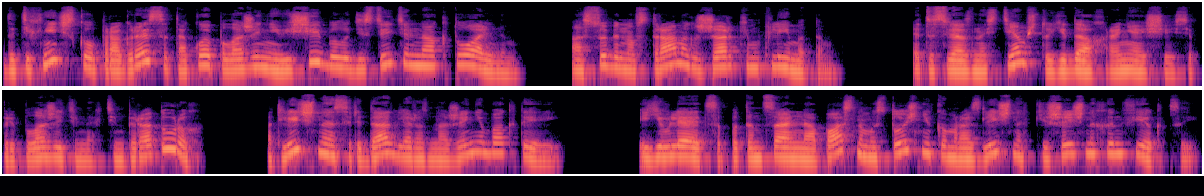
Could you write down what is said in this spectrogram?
До технического прогресса такое положение вещей было действительно актуальным, особенно в странах с жарким климатом. Это связано с тем, что еда, хранящаяся при положительных температурах, отличная среда для размножения бактерий и является потенциально опасным источником различных кишечных инфекций.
